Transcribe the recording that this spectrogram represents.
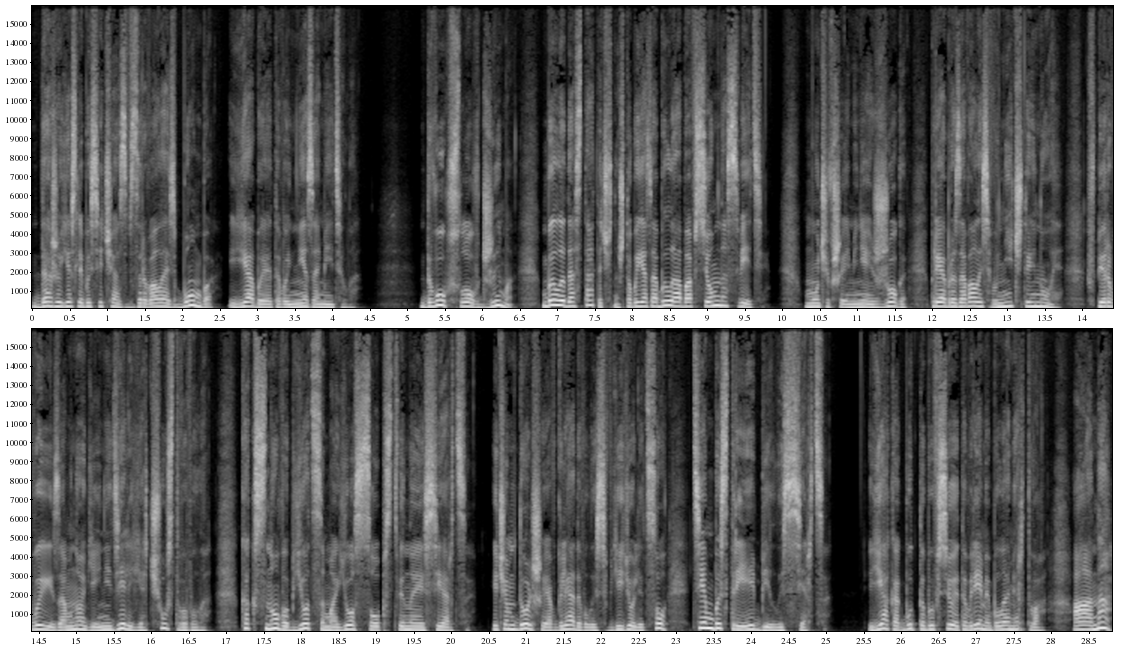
Даже если бы сейчас взорвалась бомба, я бы этого не заметила. Двух слов Джима было достаточно, чтобы я забыла обо всем на свете — Мучившая меня изжога преобразовалась в нечто иное. Впервые за многие недели я чувствовала, как снова бьется мое собственное сердце. И чем дольше я вглядывалась в ее лицо, тем быстрее билось сердце. Я как будто бы все это время была мертва, а она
